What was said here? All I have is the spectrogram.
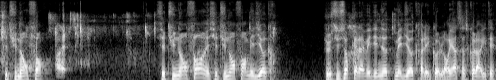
C'est une enfant. Ouais. C'est une enfant et c'est une enfant médiocre. Je suis sûr qu'elle avait des notes médiocres à l'école. Regarde sa scolarité.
